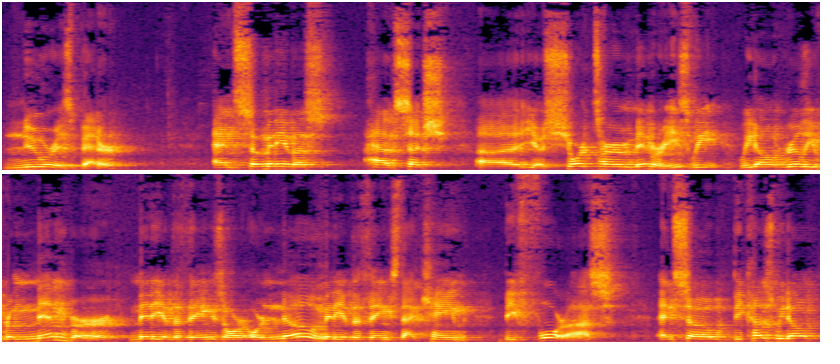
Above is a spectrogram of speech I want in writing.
newer is better. And so many of us have such uh, you know, short-term memories. We, we don't really remember many of the things or, or know many of the things that came before us. And so, because we don't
